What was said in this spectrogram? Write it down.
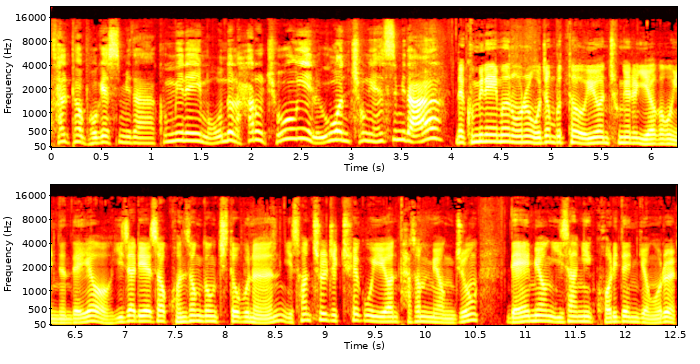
살펴보겠습니다. 국민의힘 오늘 하루 종일 의원총회 했습니다. 네, 국민의힘은 오늘 오전부터 의원총회를 이어가고 있는데요. 이 자리에서 권성동 지도부는 이 선출직 최고위원 5명 중 4명 이상이 거리된 경우를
